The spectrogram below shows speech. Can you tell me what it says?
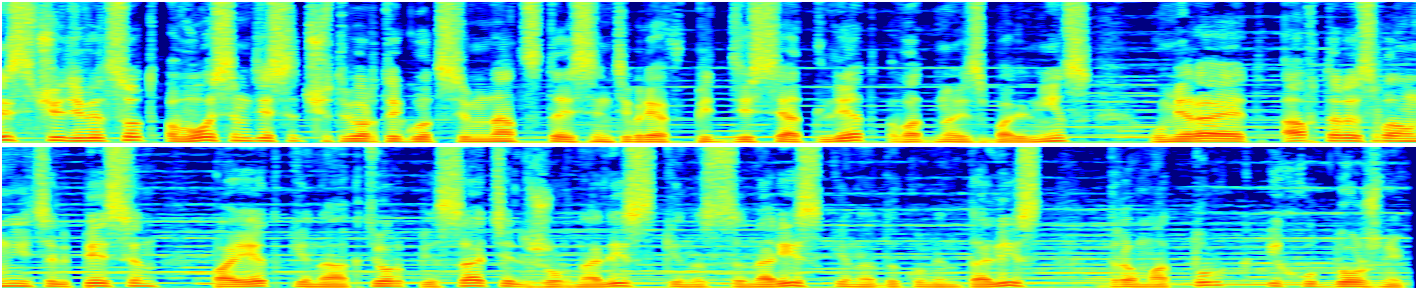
1984 год, 17 сентября, в 50 лет в одной из больниц умирает автор-исполнитель песен, поэт, киноактер, писатель, журналист, киносценарист, кинодокументалист, драматург и художник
